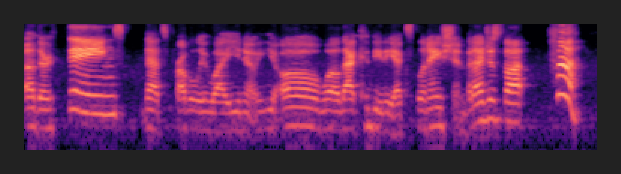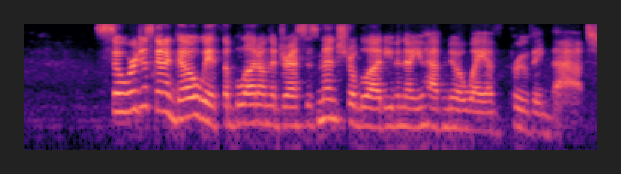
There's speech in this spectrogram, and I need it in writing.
other things. That's probably why, you know, you, oh, well, that could be the explanation. But I just thought, huh. So we're just going to go with the blood on the dress is menstrual blood, even though you have no way of proving that.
